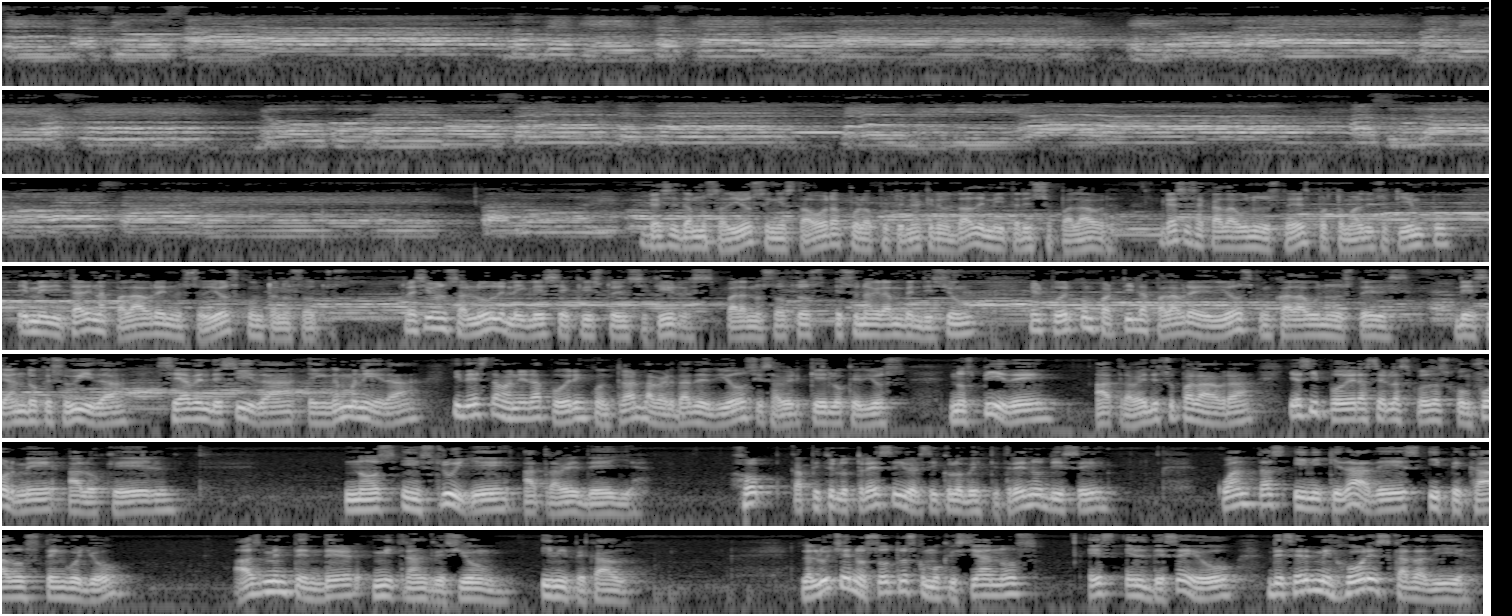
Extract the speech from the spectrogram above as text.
se las gozará. Gracias damos a Dios en esta hora por la oportunidad que nos da de meditar en su palabra. Gracias a cada uno de ustedes por tomar de su tiempo en meditar en la palabra de nuestro Dios junto a nosotros. Reciban un saludo de la Iglesia de Cristo en Siquirres. Para nosotros es una gran bendición el poder compartir la palabra de Dios con cada uno de ustedes, deseando que su vida sea bendecida en gran manera y de esta manera poder encontrar la verdad de Dios y saber qué es lo que Dios nos pide a través de su palabra y así poder hacer las cosas conforme a lo que Él nos instruye a través de ella. Job capítulo 13 y versículo 23 nos dice, ¿cuántas iniquidades y pecados tengo yo? Hazme entender mi transgresión y mi pecado. La lucha de nosotros como cristianos es el deseo de ser mejores cada día.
